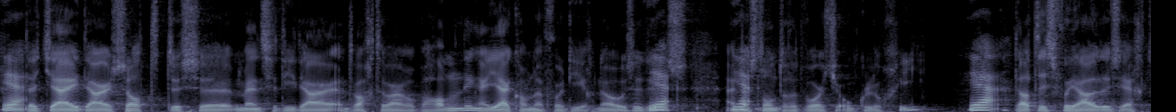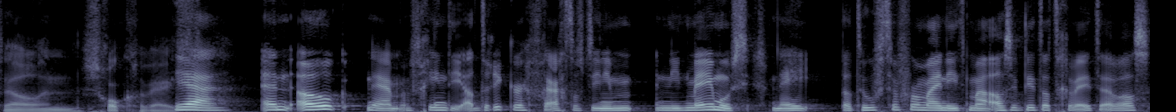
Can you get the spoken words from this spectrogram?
ja, dat jij daar zat tussen mensen die daar aan het wachten waren op behandeling en jij kwam daar voor diagnose dus, en daar stond er het woordje oncologie. ja, Dat is voor jou dus echt wel een schok geweest. ja. En ook, nou ja, mijn vriend die had drie keer gevraagd of hij niet, niet mee moest. Ik zei, nee, dat hoefde voor mij niet. Maar als ik dit had geweten, was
